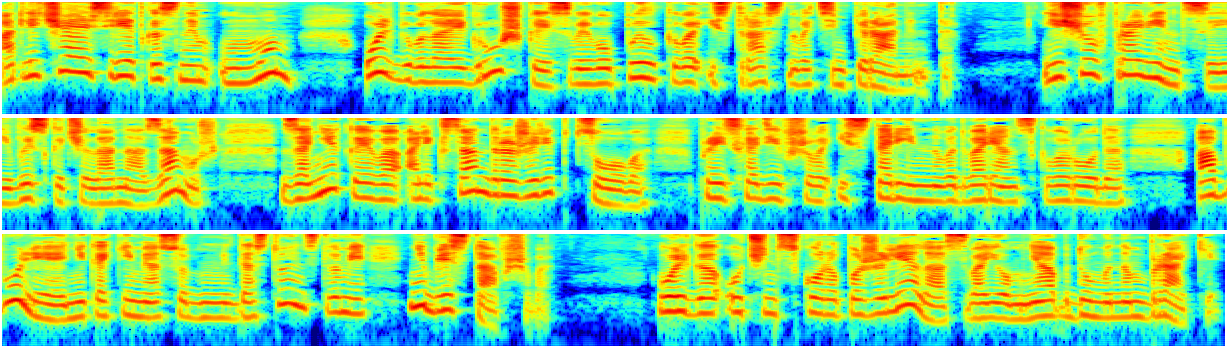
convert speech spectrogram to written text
Отличаясь редкостным умом, Ольга была игрушкой своего пылкого и страстного темперамента. Еще в провинции выскочила она замуж за некоего Александра Жеребцова, происходившего из старинного дворянского рода, а более никакими особыми достоинствами не блиставшего. Ольга очень скоро пожалела о своем необдуманном браке,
